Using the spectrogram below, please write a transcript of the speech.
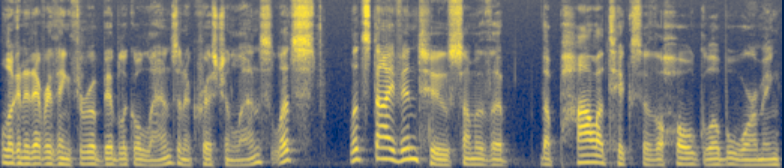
looking at everything through a biblical lens and a Christian lens, let's let's dive into some of the the politics of the whole global warming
